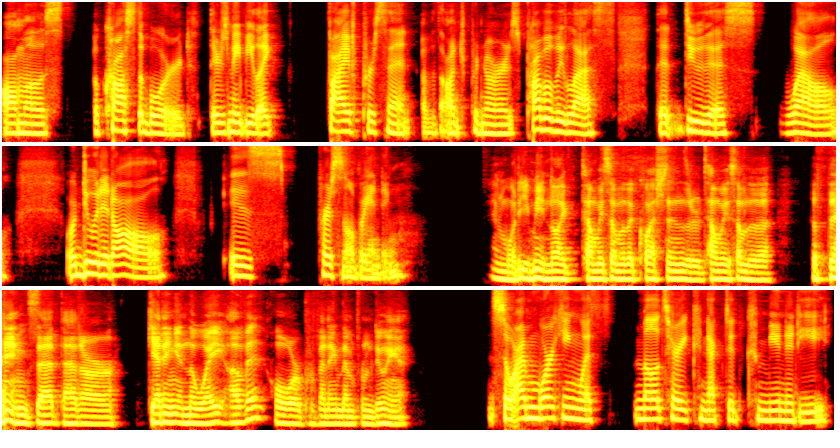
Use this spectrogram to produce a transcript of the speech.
almost across the board, there's maybe like 5% of the entrepreneurs, probably less, that do this well or do it at all is personal branding. And what do you mean? Like, tell me some of the questions or tell me some of the, the things that, that are getting in the way of it or preventing them from doing it. So I'm working with military connected community.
